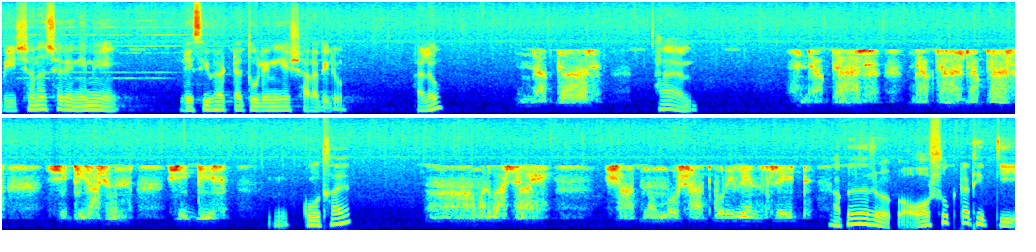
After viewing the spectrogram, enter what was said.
বিছানা ছেড়ে নেমে রিসিভারটা তুলে নিয়ে সারা দিল। হ্যালো? ডাক্তার। হ্যাঁ। ডাক্তার ডাক্তার ডাক্তার শিগগির আসুন শিগগির। কোথায় আমার বাসায় সাত নম্বর সাত করিলেন স্ট্রিট আপনার অসুখটা ঠিক কি?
